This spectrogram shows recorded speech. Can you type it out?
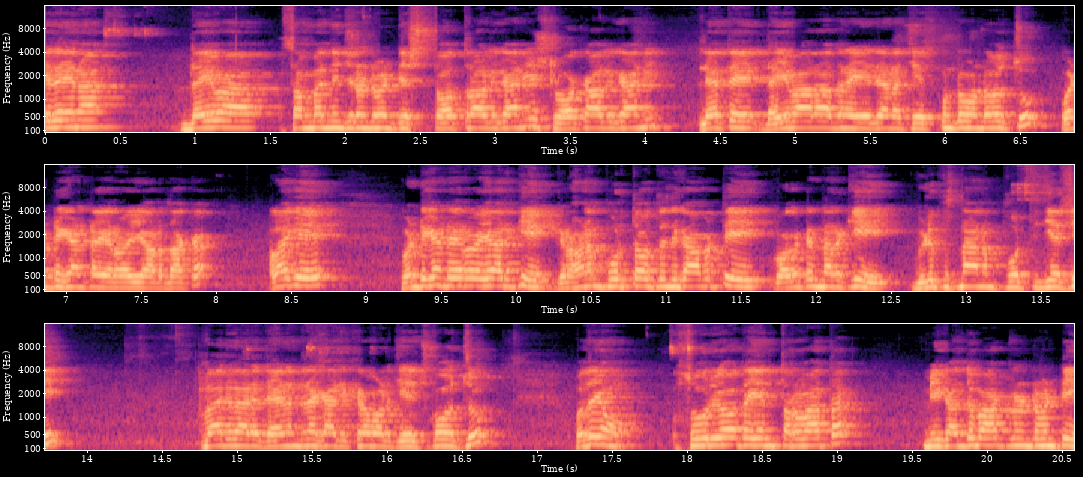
ఏదైనా దైవ సంబంధించినటువంటి స్తోత్రాలు కానీ శ్లోకాలు కానీ లేకపోతే దైవారాధన ఏదైనా చేసుకుంటూ ఉండవచ్చు. ఒంటి గంట ఇరవై ఆరు దాకా. అలాగే ఒంటి గంట ఇరవై ఆరుకి గ్రహణం పూర్తవుతుంది కాబట్టి ఒకటిన్నరకి విడుపు స్నానం పూర్తి చేసి వారి వారి దైనందిన కార్యక్రమాలు చేసుకోవచ్చు. ఉదయం సూర్యోదయం తర్వాత మీకు అందుబాటులో ఉన్నటువంటి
